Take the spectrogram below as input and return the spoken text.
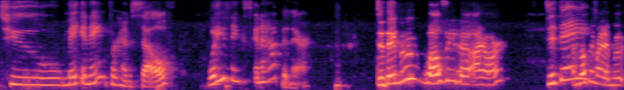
to make a name for himself? What do you think is going to happen there? Did they move Wellesley to IR? Did they? I thought they might have moved.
